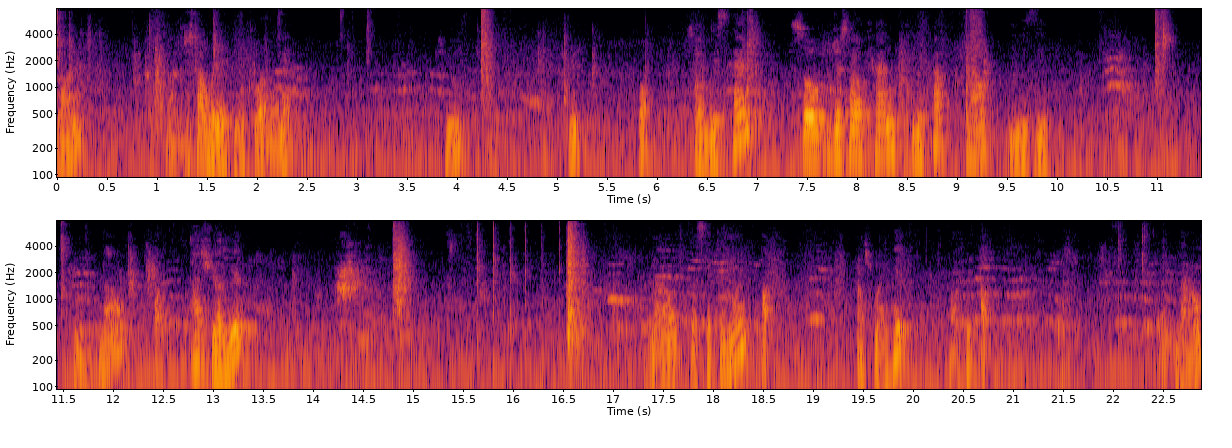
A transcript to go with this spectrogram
One. Now just now very painful on the neck. Two, three, four. So this hand, so just now can't lift up. Now easy. Good. Now touch your ear. Now the second one up. Touch my head. Okay, up. Down.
